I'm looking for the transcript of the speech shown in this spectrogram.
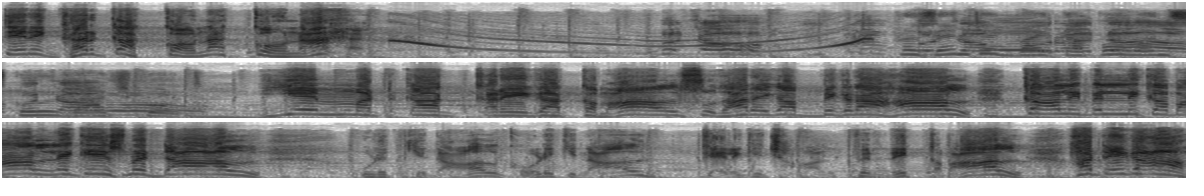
तेरे घर का कोना कोना है। बचाओ presented by Tapovan school Rajkot ये मटका करेगा कमाल सुधारेगा बिगड़ा हाल काली बिल्ली का बाल लेके इसमें डाल। उड़द की दाल घोड़े की नाल केले की छाल। फिर देख कबाल हटेगा।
